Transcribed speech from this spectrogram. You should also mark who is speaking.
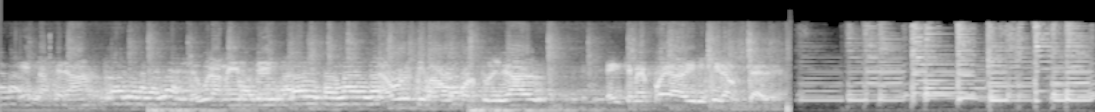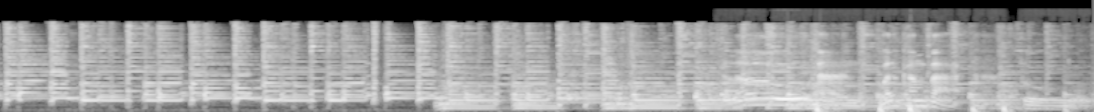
Speaker 1: Esta será seguramente la última oportunidad en que me pueda dirigir a ustedes.
Speaker 2: Hello and welcome back to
